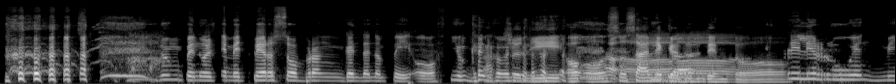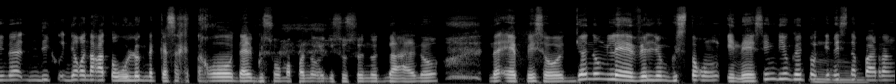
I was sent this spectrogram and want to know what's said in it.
Nung penultimate, pero sobrang ganda ng payoff. Yung ganon. Actually, oo. So sana ganun din to. really ruined me na hindi ko hindi ako nakatulog, nagkasakit ako dahil gusto ko mapanood yung susunod na ano na episode. Ganong level yung gusto kong inis. Hindi yung ganitong inis na Mm. parang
